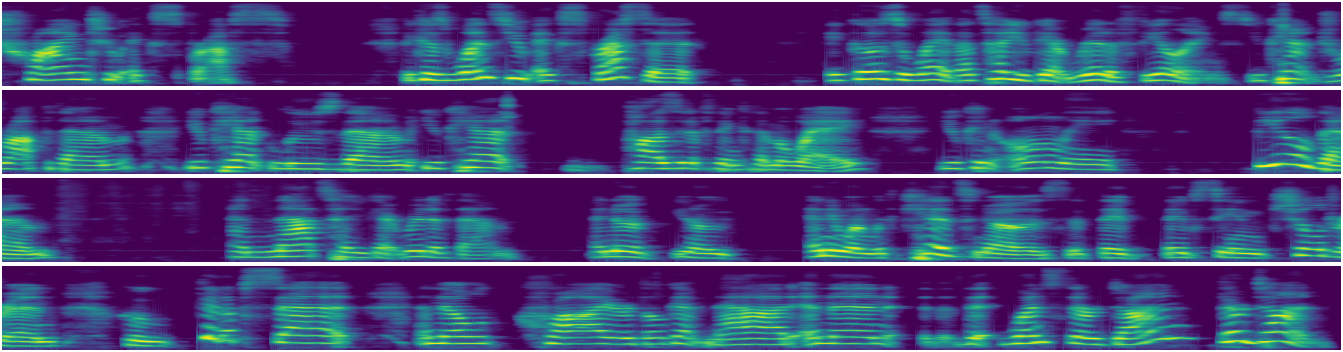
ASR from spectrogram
trying to express. Because once you express it, it goes away. That's how you get rid of feelings. You can't drop them, you can't lose them, you can't positive think them away. You can only feel them, and that's how you get rid of them. I know, you know, anyone with kids knows that they've they've seen children who get upset and they'll cry or they'll get mad, and then th- once they're done, they're done.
